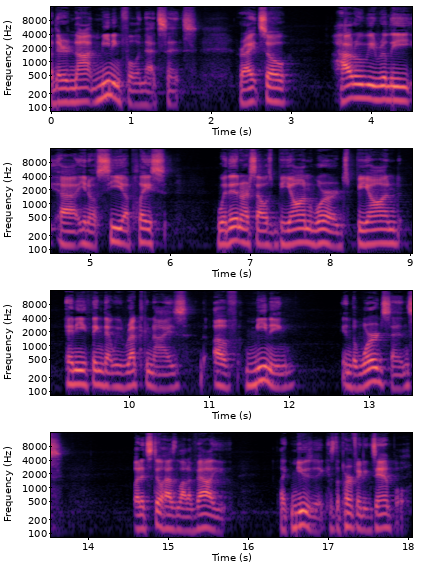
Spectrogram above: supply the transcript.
but they're not meaningful in that sense, right? So, how do we really, uh, you know, see a place within ourselves beyond words, beyond anything that we recognize of meaning in the word sense, but it still has a lot of value. Like music is the perfect example.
